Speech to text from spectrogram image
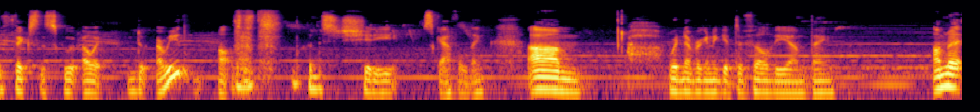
fix the scoot. Oh wait, do, are we? Oh, this shitty scaffolding. Um, we're never gonna get to fill the um thing. I'm gonna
